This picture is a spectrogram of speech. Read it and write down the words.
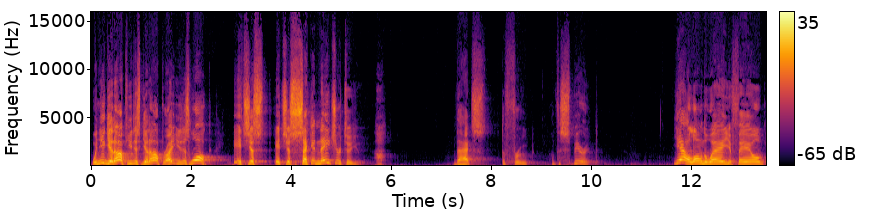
when you get up, you just get up, right? You just walk. It's just, it's just second nature to you. That's the fruit of the Spirit. Yeah, along the way, you failed,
